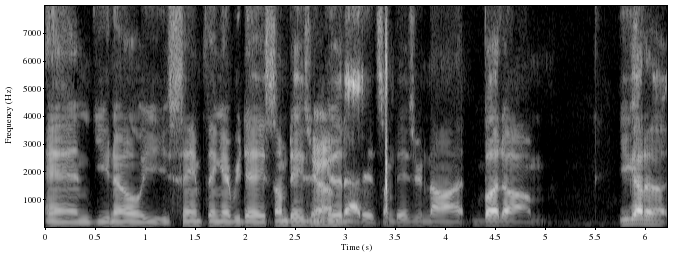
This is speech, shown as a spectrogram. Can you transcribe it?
And you know, you same thing every day. Some days you're Yeah. good at it, some days you're not. But um you gotta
